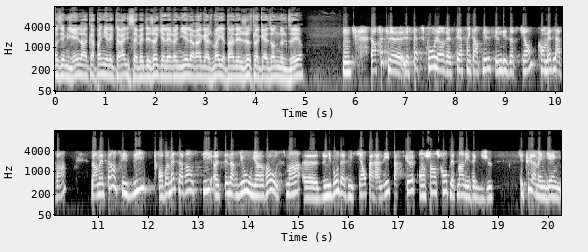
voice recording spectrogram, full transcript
troisième lien. En campagne électorale, ils savaient déjà qu'ils allaient renier leur engagement. Ils attendaient juste l'occasion de nous le dire. Hum. Ben, en fait, le, statu quo, là, rester à 50 000, c'est une des options qu'on met de l'avant. Mais en même temps, on s'est dit, on va mettre de l'avant aussi un scénario où il y a un rehaussement euh, du niveau d'admission par année parce qu'on change complètement les règles du jeu. C'est plus la même game.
